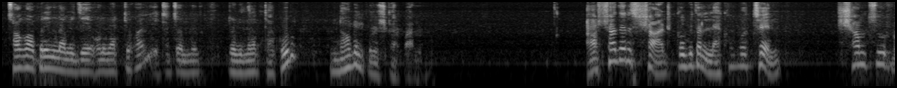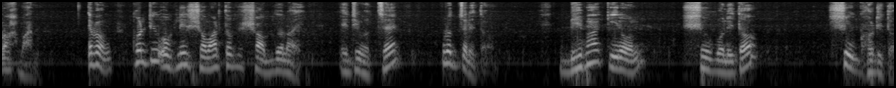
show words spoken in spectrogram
song offering নামে যে অনুবাদটি হয়, এটির জন্য রবীন্দ্রনাথ ঠাকুর নোবেল পুরস্কার পান। আশাদের ষাট কবিতার লেখক হচ্ছেন শামসুর রহমান এবং কোনটি অগ্নির সমার্থক শব্দ নয়, এটি হচ্ছে প্রজ্বলিত। বিভা কিরণ সুবলিত, সুঘটিত।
